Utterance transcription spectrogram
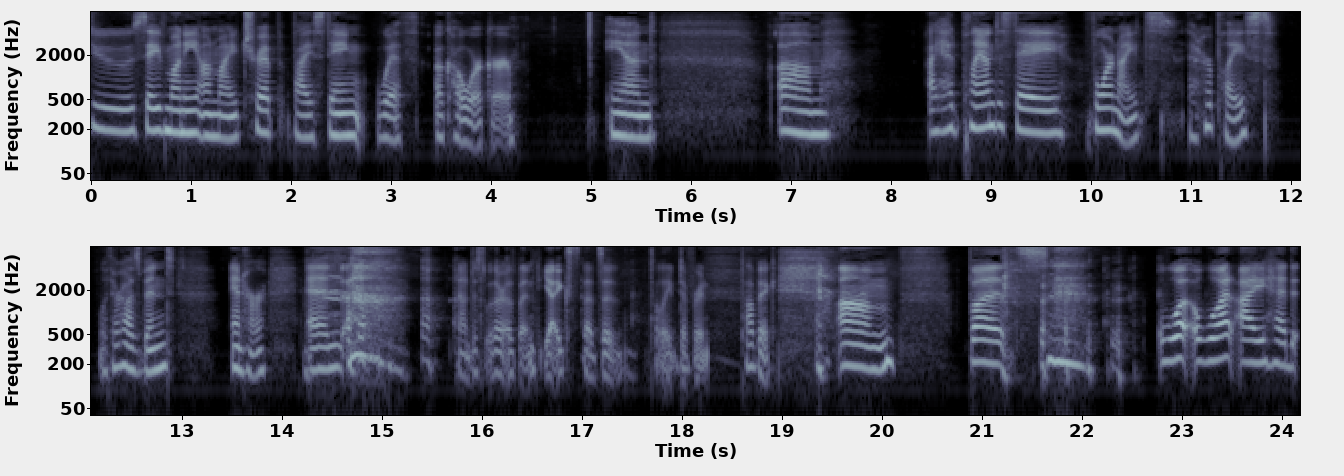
to save money on my trip by staying with a coworker. And, um, I had planned to stay four nights at her place with her husband and her, and not just with her husband. Yikes, that's a totally different topic. Um, but what what I had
